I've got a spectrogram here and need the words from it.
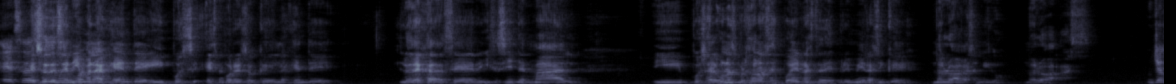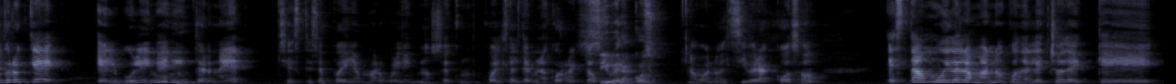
eso es eso muy desanima a la gente y pues es por eso que la gente lo deja de hacer y se sienten mal. Y pues algunas personas se pueden hasta deprimir, así que no lo hagas, amigo, no lo hagas. Yo creo que el bullying en internet, si es que se puede llamar bullying, no sé cómo- cuál sea el término correcto. Ciberacoso. Ah, bueno, el ciberacoso está muy de la mano con el hecho de que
